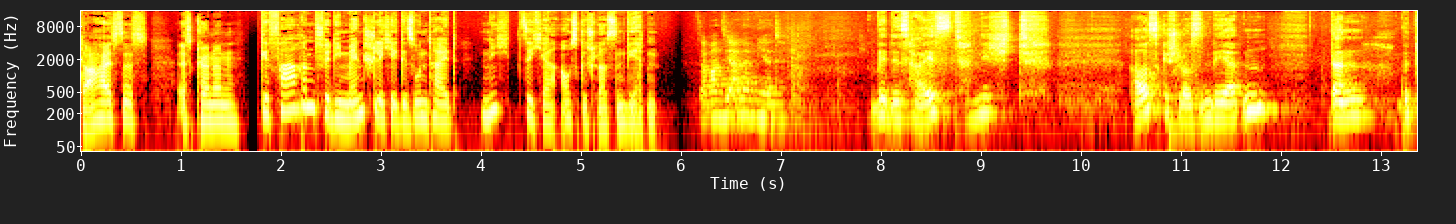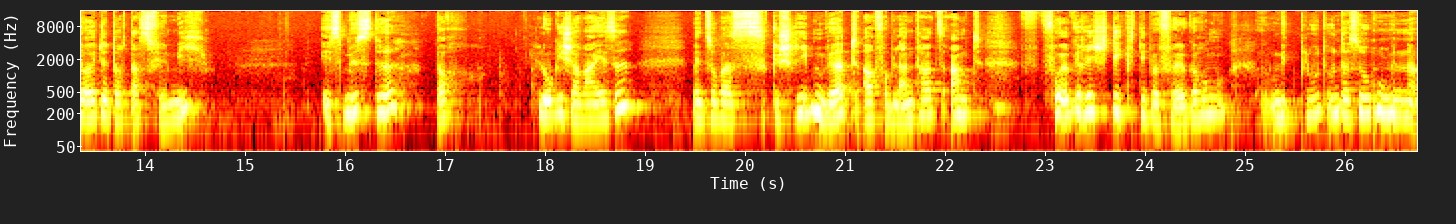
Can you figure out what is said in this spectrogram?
Da heißt es, es können Gefahren für die menschliche Gesundheit nicht sicher ausgeschlossen werden. Da waren Sie alarmiert. Wenn es heißt, nicht ausgeschlossen werden, dann bedeutet doch das für mich, es müsste doch logischerweise, wenn sowas geschrieben wird, auch vom Landratsamt, folgerichtig die Bevölkerung mit Blutuntersuchungen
